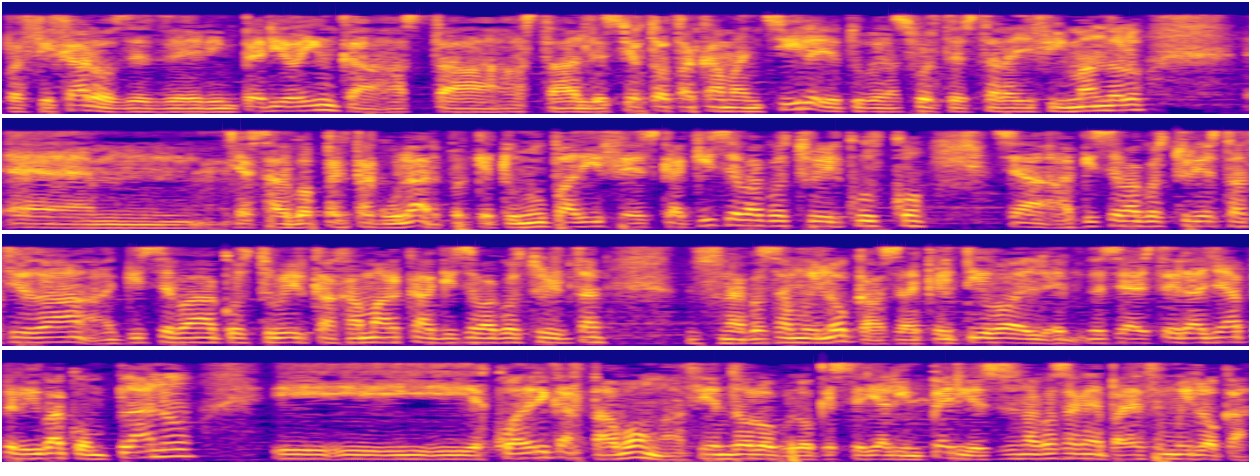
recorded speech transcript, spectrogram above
pues fijaros, desde el imperio inca hasta, hasta el desierto de Atacama en Chile, yo tuve la suerte de estar allí filmándolo, eh, es algo espectacular, porque Tunupa dice es que aquí se va a construir Cuzco, o sea, aquí se va a construir esta ciudad, aquí se va a construir Cajamarca, aquí se va a construir tal, es una cosa muy loca, o sea, que el tío, o sea, este era allá, pero iba con plano y, y escuadra y cartabón, haciendo lo, lo, que sería el imperio. Eso es una cosa que me parece muy loca.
